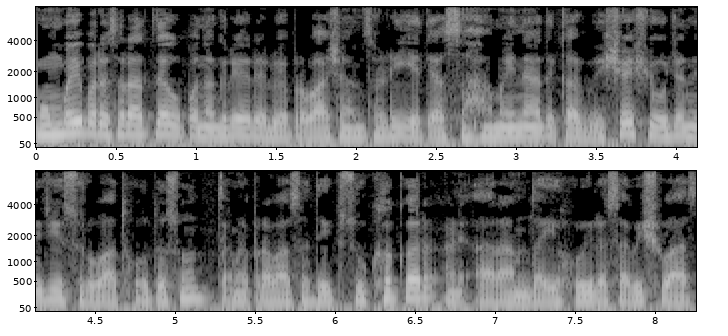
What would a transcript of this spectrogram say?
मुंबई परिसरातल्या उपनगरीय रेल्वे प्रवाशांसाठी येत्या सहा महिन्यात एका विशेष योजनेची सुरुवात होत असून त्यामुळे प्रवास अधिक सुखकर आणि आरामदायी होईल असा विश्वास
